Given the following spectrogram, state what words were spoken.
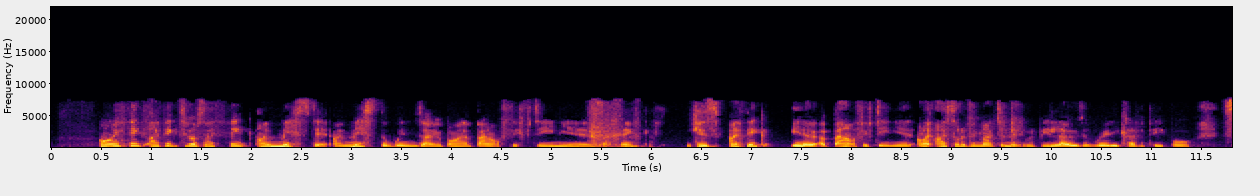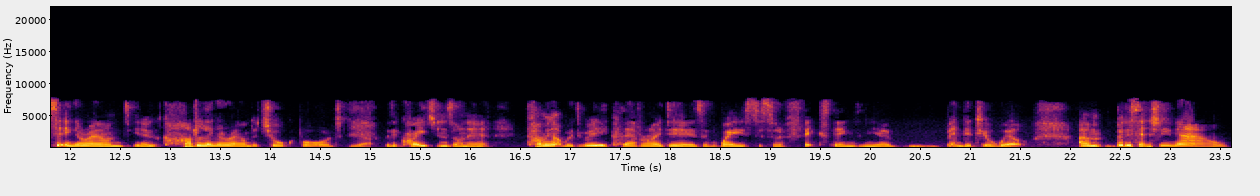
I think, I think to be honest, I think I missed it. I missed the window by about 15 years, I think. because I think, you know, about 15 years, I, I sort of imagined that it would be loads of really clever people sitting around, you know, huddling around a chalkboard Yeah. with equations on it, coming up with really clever ideas of ways to sort of fix things and, you know, bend it to your will. Um, but essentially now,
